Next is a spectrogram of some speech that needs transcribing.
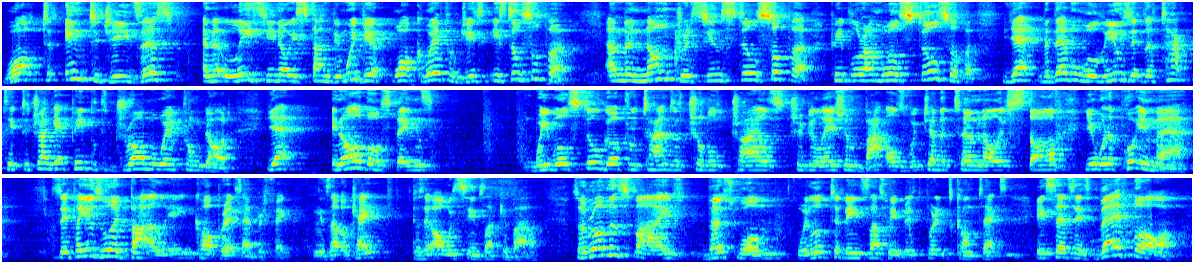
Walked into Jesus, and at least you know he's standing with you. Walk away from Jesus, you still suffer. And the non Christians still suffer. People around the world still suffer. Yet the devil will use it as a tactic to try and get people to draw them away from God. Yet, in all those things, we will still go through times of trouble, trials, tribulation, battles, whichever terminology, storm you want to put in there. So if I use the word battle, it incorporates everything. Is that okay? Because it always seems like a battle. So Romans 5, verse 1, we looked at these last week, but to put it into context, it says this, Therefore,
